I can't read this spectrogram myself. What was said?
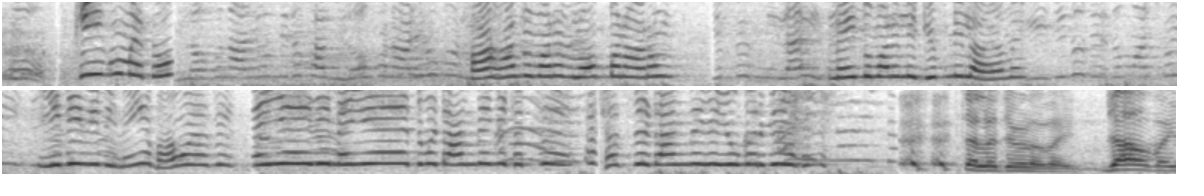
हो हो? ठीक हूँ मैं तो? व्लॉग बना रही हो मेरा का व्लॉग बना रही हो हाँ हाँ तुम्हारा व्लॉग बना रहा हूँ। नहीं तुम्हारे लिए गिफ्ट नहीं लाया मैं। ईदी तो ईदी वीदी नहीं है भागो यहाँ से। नहीं है ईदी नहीं है तुम्हें टांग देंगे छत से। छत से टांग देंगे यूँ करके। चलो छोड़ो भाई। जाओ भाई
